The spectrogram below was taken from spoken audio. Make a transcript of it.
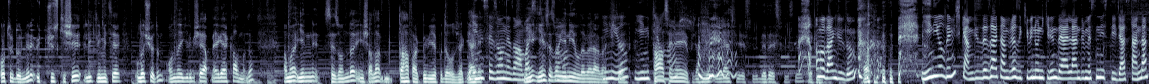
o tür bölümleri 300 kişilik limite ulaşıyordum. Onunla ilgili bir şey yapmaya gerek kalmadı. Ama yeni sezonda inşallah daha farklı bir yapıda olacak. Yani yeni sezon ne zaman başlayacak? Yeni, yeni sezon yeni yılla beraber. Yeni işte. yıl, yeni planlar. Ta seneye yapacağım. İğrenç bir espri, dede esprisi. Ama ben güldüm. yeni yıl demişken biz de zaten biraz 2012'nin değerlendirmesini isteyeceğiz senden.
